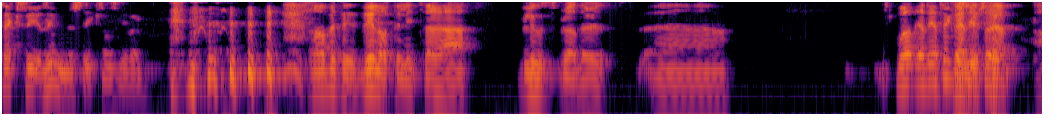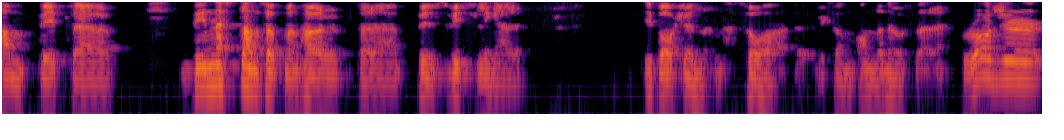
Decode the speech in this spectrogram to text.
sexy rymdmusik som skriver. ja precis. Det låter lite såhär Blues Brothers. Uh, Well, jag, jag tänker väldigt typ så här, såhär pampigt. såhär. Det är nästan så att man hör såhär busvisslingar i bakgrunden. Så eh, liksom on the nose är det. Roger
